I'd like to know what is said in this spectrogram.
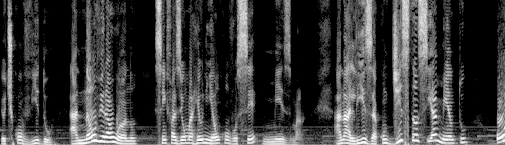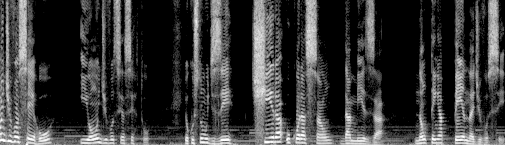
eu te convido a não virar o ano sem fazer uma reunião com você mesma. Analisa com distanciamento onde você errou e onde você acertou. Eu costumo dizer: tira o coração da mesa. Não tenha pena de você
